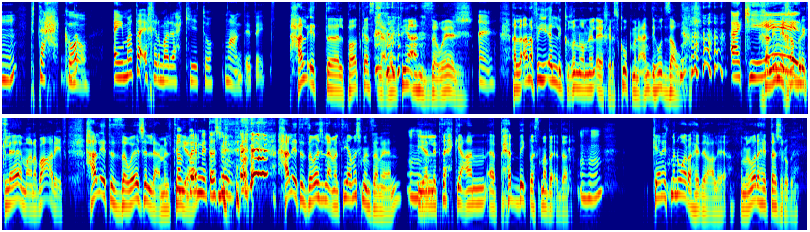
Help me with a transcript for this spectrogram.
امم بتحكوا؟ no أي متى آخر مرة حكيته؟ ما عندي date حلقة البودكاست اللي عملتيها عن الزواج. إيه. هلا أنا في أقول لك غنوة من الآخر. scoop من عندي هو تزوج. أكيد. خليني خبرك لا ما أنا بعرف. حلقة الزواج اللي عملتيها خبرني تشوف. حلقة الزواج اللي عملتيها مش من زمان. يلي بتحكي عن بحبك بس ما بقدر. كانت من ورا هيدي العلاقة من ورا هي التجربة. آه،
